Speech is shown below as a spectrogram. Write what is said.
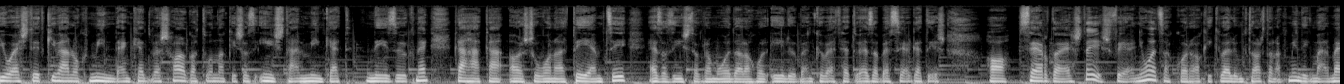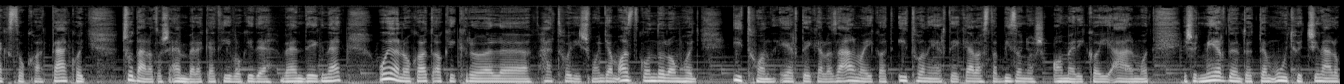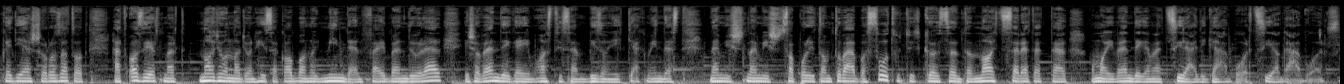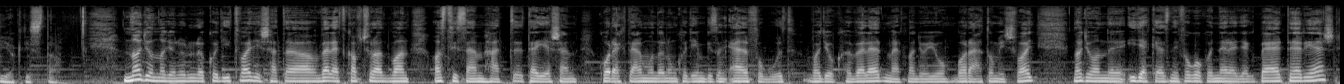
Jó estét kívánok minden kedves hallgatónak és az Instán minket nézőknek. KHK alsóvonal TMC, ez az Instagram oldal, ahol élőben követhető ez a beszélgetés. Ha szerda este és fél nyolc, akkor akik velünk tartanak, mindig már megszokhatták, hogy csodálatos embereket hívok ide vendégnek, olyanokat, akikről, hát hogy is mondjam, azt gondolom, hogy itthon érték el az álmaikat, itthon érték el azt a bizonyos amerikai álmot. És hogy miért döntöttem úgy, hogy csinálok egy ilyen sorozatot? Hát azért, mert nagyon-nagyon hiszek abban, abban, hogy minden fejben dől el, és a vendégeim azt hiszem bizonyítják mindezt. Nem is, nem is szaporítom tovább a szót, úgyhogy köszöntöm nagy szeretettel a mai vendégemet, Szilágyi Gábor. Szia Gábor! Szia Kriszta! Nagyon-nagyon örülök, hogy itt vagy, és hát a veled kapcsolatban azt hiszem, hát teljesen korrekt elmondanunk, hogy én bizony elfogult vagyok veled, mert nagyon jó barátom is vagy. Nagyon igyekezni fogok, hogy ne legyek belterjes,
